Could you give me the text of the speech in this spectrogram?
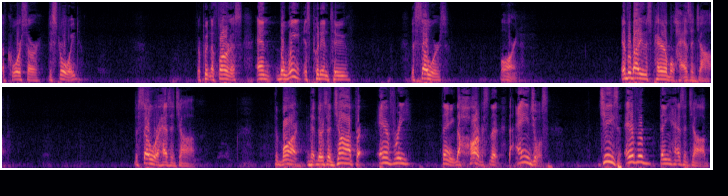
of course, are destroyed they're put in a furnace, and the wheat is put into the sower's barn. Everybody in this parable has a job. The sower has a job. The barn, there's a job for everything. The harvest, the, the angels, Jesus, everything has a job.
